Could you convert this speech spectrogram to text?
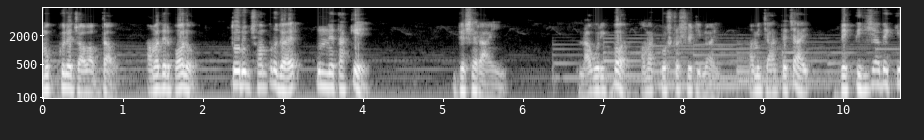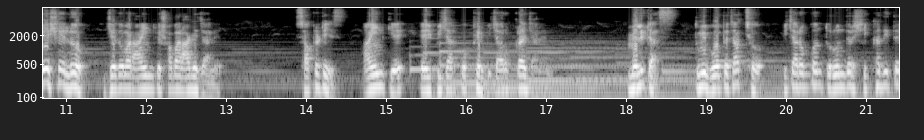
মুখ খুলে জবাব দাও। আমাদের বলো, তরুণ সম্প্রদায়ের উন্নেতা কে? দেশের আইন। নাগরিকবর আমার প্রশ্ন সেটি নয়। আমি জানতে চাই, ব্যক্তি হিসাবে কে সে লোক যে তোমার আইনকে সবার আগে জানে? সক্রেটিস আইনকে এই বিচার কক্ষের বিচারকরাই জানেন। মেলিটাস, তুমি বলতে চাচ্ছ বিচারকগণ তরুণদের শিক্ষা দিতে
